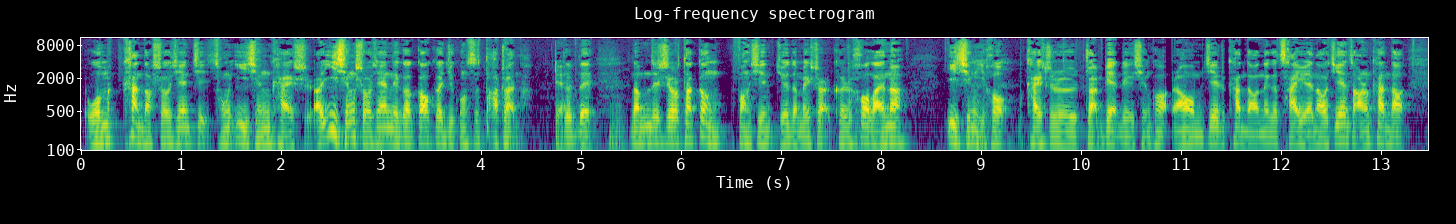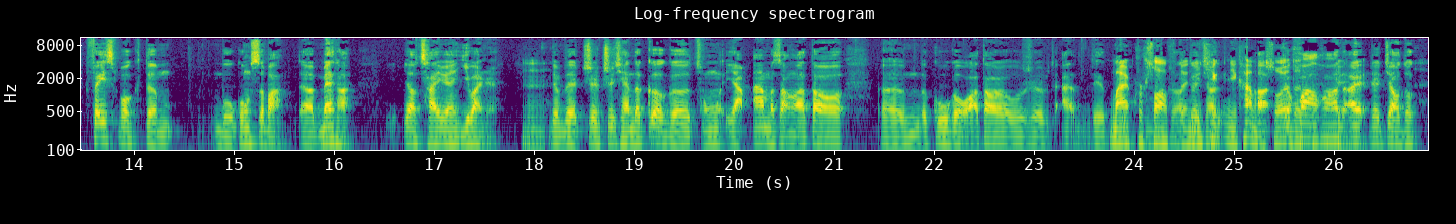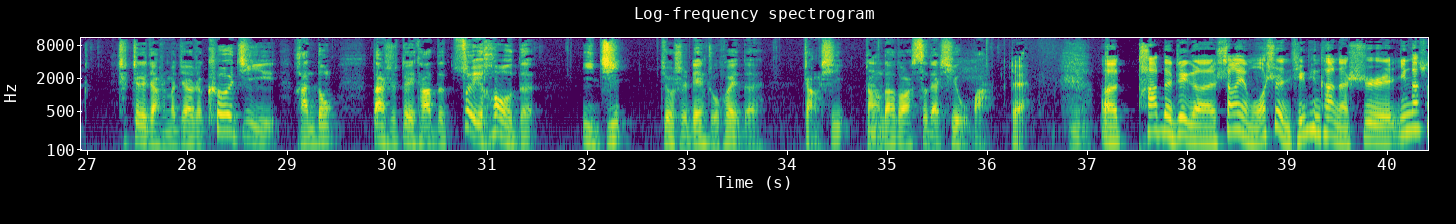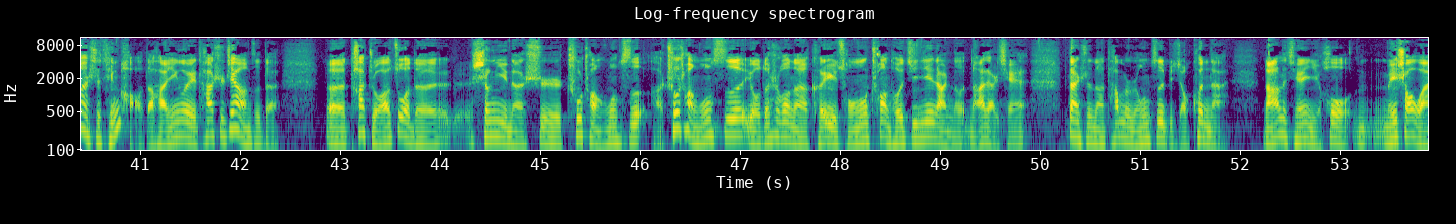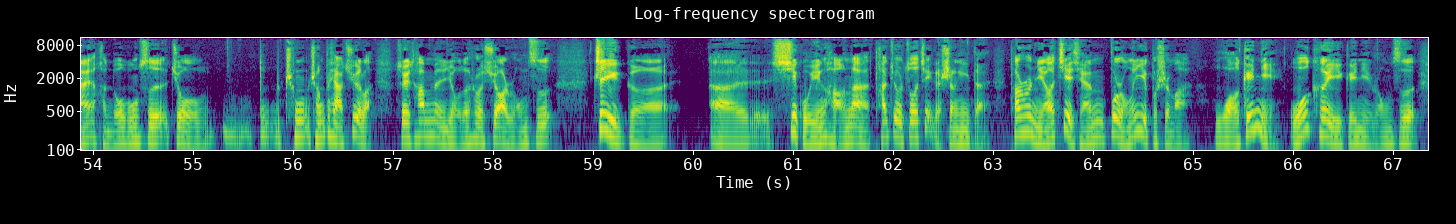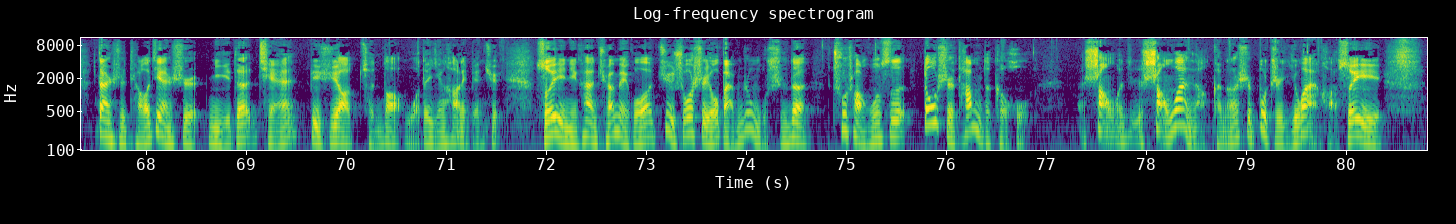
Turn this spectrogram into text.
我们看到，首先这从疫情开始啊，疫情首先那个高科技公司大赚呐。对不对？那么那时候他更放心，觉得没事儿。可是后来呢，疫情以后开始转变这个情况。然后我们接着看到那个裁员呢，我今天早上看到 Facebook 的母公司吧，呃，Meta 要裁员一万人，嗯，对不对？这之前的各个从亚 Amazon 啊到呃 Google 啊到是啊这 Microsoft，你听你看吧，所有的哗哗的哎，这叫做这个叫什么？叫做科技寒冬。但是对它的最后的一击，就是联储会的。涨息，涨到多少？四点七五吧。对。嗯，呃，它的这个商业模式，你听听看呢，是应该算是挺好的哈，因为它是这样子的，呃，它主要做的生意呢是初创公司啊，初创公司有的时候呢可以从创投基金那儿拿拿点钱，但是呢他们融资比较困难，拿了钱以后没烧完，很多公司就不撑撑不下去了，所以他们有的时候需要融资。这个呃，西谷银行呢，他就是做这个生意的。他说你要借钱不容易，不是吗？我给你，我可以给你融资，但是条件是你的钱必须要存到我的银行里边去。所以你看，全美国据说是有百分之五十的初创公司都是他们的客户，上上万呢，可能是不止一万哈。所以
